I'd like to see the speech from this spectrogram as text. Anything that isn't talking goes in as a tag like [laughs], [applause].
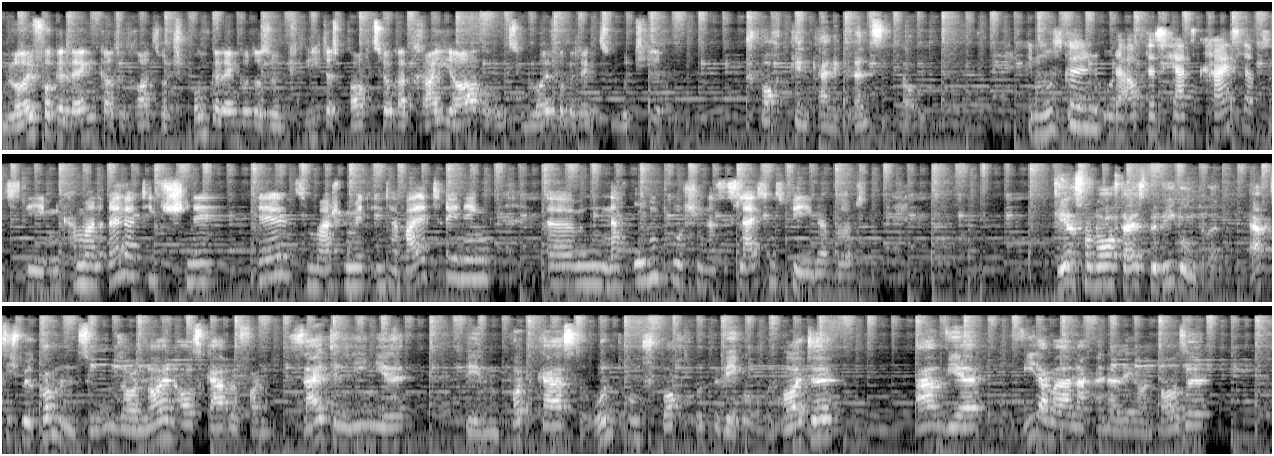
ein Läufergelenk, also gerade so ein Sprunggelenk oder so ein Knie, das braucht circa drei Jahre, um zum Läufergelenk zu mutieren. Sport kennt keine Grenzen, glaube ich. Die Muskeln oder auch das Herz-Kreislauf-System kann man relativ schnell, zum Beispiel mit Intervalltraining, ähm, nach oben pushen, dass es leistungsfähiger wird. TSV North, da ist Bewegung drin. Herzlich willkommen zu unserer neuen Ausgabe von Seitenlinie, dem Podcast rund um Sport und Bewegung. Und heute haben wir wieder mal nach einer längeren Pause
